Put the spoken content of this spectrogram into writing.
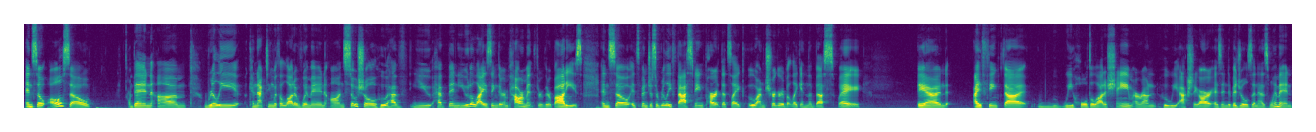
And so also been um, really connecting with a lot of women on social who have you have been utilizing their empowerment through their bodies and so it's been just a really fascinating part that's like ooh i'm triggered but like in the best way and I think that we hold a lot of shame around who we actually are as individuals and as women.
